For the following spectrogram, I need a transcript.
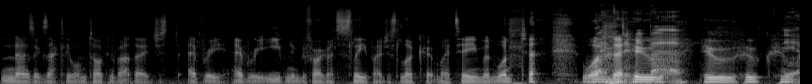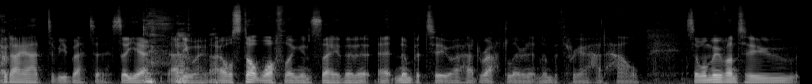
knows exactly what i'm talking about though just every every evening before i go to sleep i just look at my team and wonder wonder be who who who who Yeah. could I add to be better? So yeah. Anyway, I will stop waffling and say that at, at number two I had Rattler and at number three I had Howell. So we'll move on to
